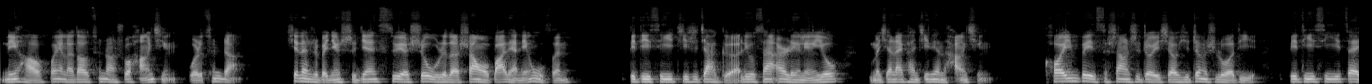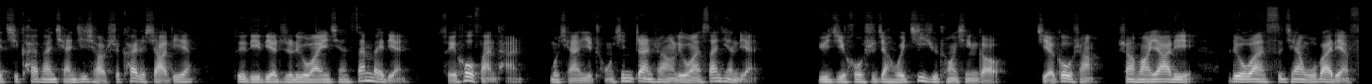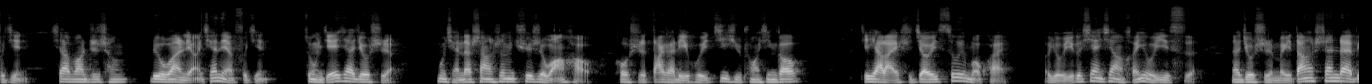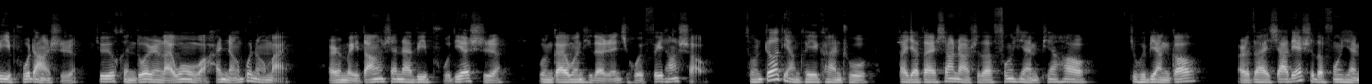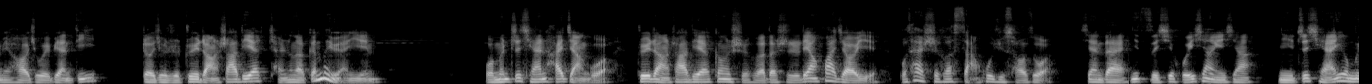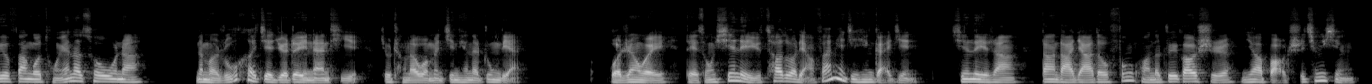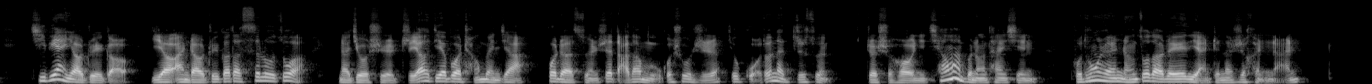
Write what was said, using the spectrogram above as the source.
你好，欢迎来到村长说行情，我是村长。现在是北京时间四月十五日的上午八点零五分，BTC 即时价格六三二零零 U。我们先来看今天的行情。Coinbase 上市这一消息正式落地，BTC 在其开盘前几小时开始下跌，最低跌至六万一千三百点，随后反弹，目前已重新站上六万三千点，预计后市将会继续创新高。结构上，上方压力六万四千五百点附近。下方支撑六万两千点附近，总结一下就是，目前的上升趋势完好，后市大概率会继续创新高。接下来是交易思维模块，有一个现象很有意思，那就是每当山寨币普涨时，就有很多人来问我还能不能买，而每当山寨币普跌时，问该问题的人就会非常少。从这点可以看出，大家在上涨时的风险偏好就会变高，而在下跌时的风险偏好就会变低。这就是追涨杀跌产生的根本原因。我们之前还讲过，追涨杀跌更适合的是量化交易，不太适合散户去操作。现在你仔细回想一下，你之前有没有犯过同样的错误呢？那么如何解决这一难题，就成了我们今天的重点。我认为得从心理与操作两方面进行改进。心理上，当大家都疯狂的追高时，你要保持清醒，即便要追高，也要按照追高的思路做。那就是只要跌破成本价或者损失达到某个数值，就果断的止损。这时候你千万不能贪心，普通人能做到这一点真的是很难。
